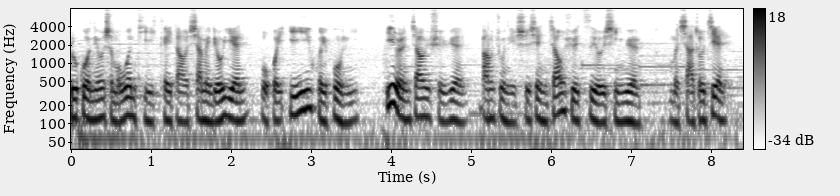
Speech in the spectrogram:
如果你有什么问题，可以到下面留言，我会一一回复你。一人教育学院帮助你实现教学自由心愿。我们下周见。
